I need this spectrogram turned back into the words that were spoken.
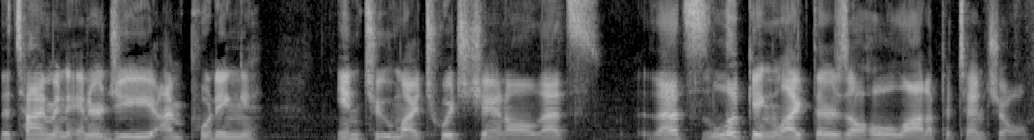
the time and energy I'm putting into my Twitch channel, that's, that's looking like there's a whole lot of potential.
